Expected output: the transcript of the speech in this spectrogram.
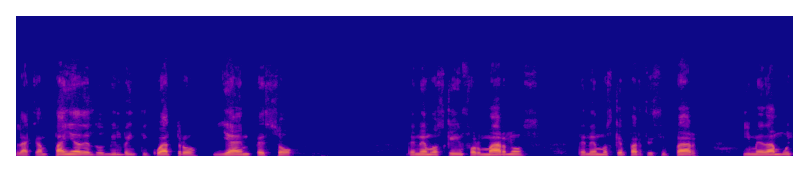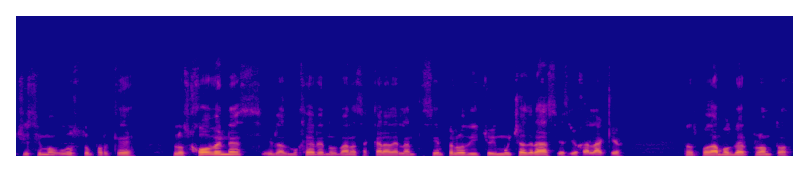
la campaña del 2024 ya empezó. Tenemos que informarnos, tenemos que participar y me da muchísimo gusto porque los jóvenes y las mujeres nos van a sacar adelante. Siempre lo he dicho y muchas gracias y ojalá que nos podamos ver pronto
